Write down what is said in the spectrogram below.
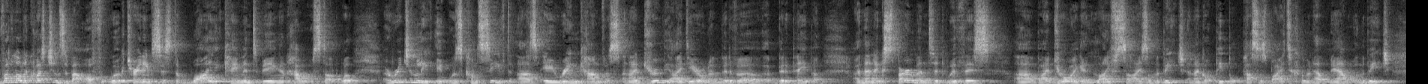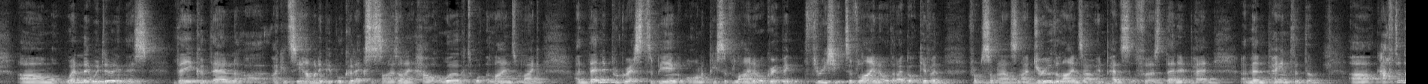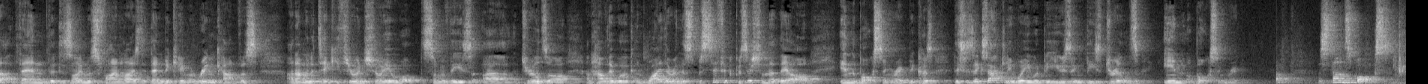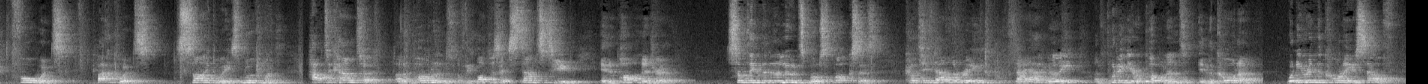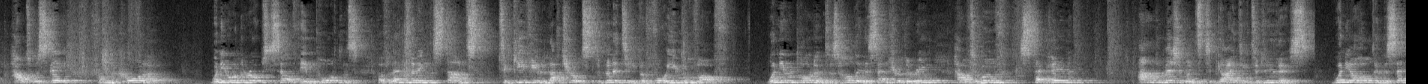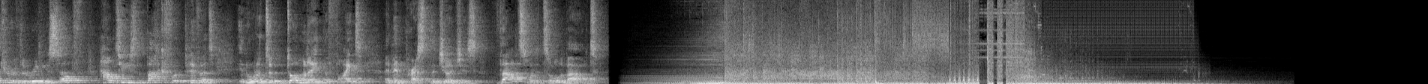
We've had a lot of questions about our footwork training system, why it came into being and how it was started. Well, originally it was conceived as a ring canvas and I drew the idea on a bit of a, a bit of paper and then experimented with this uh, by drawing it life size on the beach and I got people passers-by to come and help me out on the beach. Um, when they were doing this, they could then, uh, I could see how many people could exercise on it, how it worked, what the lines were like. And then it progressed to being on a piece of lino, a great big three sheets of lino that I got given from someone else. And I drew the lines out in pencil first, then in pen, and then painted them. Uh, after that, then the design was finalized. It then became a ring canvas. And I'm going to take you through and show you what some of these uh, drills are and how they work and why they're in the specific position that they are in the boxing ring because this is exactly where you would be using these drills in a boxing ring. A stance box forwards, backwards, sideways movement. How to counter an opponent of the opposite stance to you in a partner drill. Something that eludes most boxers, cutting down the ring diagonally and putting your opponent in the corner. When you're in the corner yourself, how to escape from the corner. When you're on the ropes yourself, the importance of lengthening the stance to give you lateral stability before you move off. When your opponent is holding the centre of the ring, how to move, step in, and the measurements to guide you to do this. When you're holding the centre of the ring yourself, how to use the back foot pivot in order to dominate the fight and impress the judges. That's what it's all about.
